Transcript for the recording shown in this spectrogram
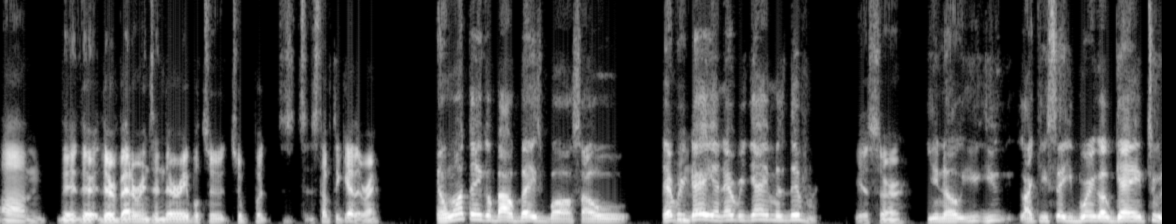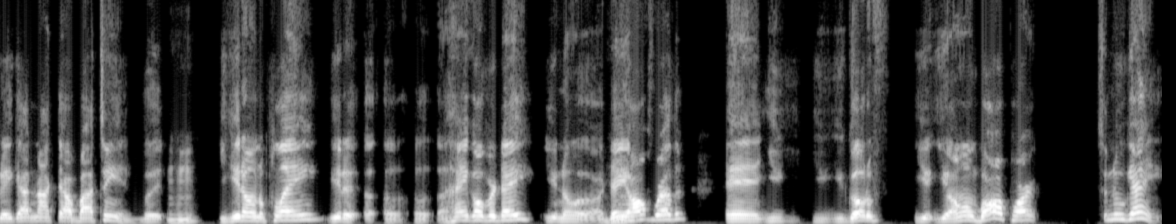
um, they're, they're they're veterans and they're able to to put stuff together, right? And one thing about baseball, so every mm. day and every game is different. Yes, sir. You know, you you like you say, you bring up game two, they got knocked out by ten, but mm-hmm you get on a plane, get a a, a, a hangover day, you know, a day mm-hmm. off rather, and you you you go to your, your own ballpark. It's a new game,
